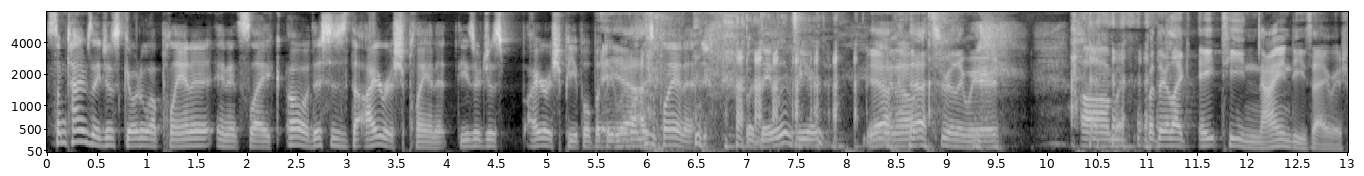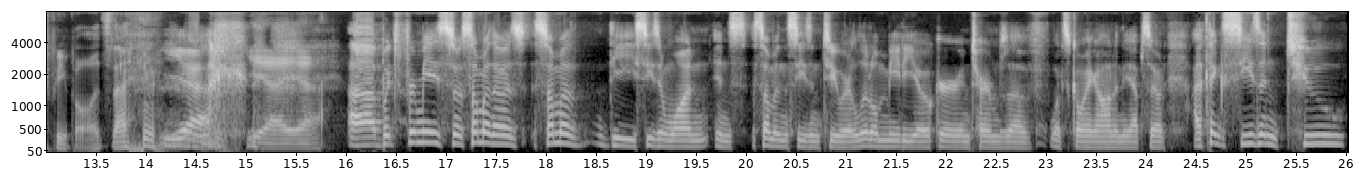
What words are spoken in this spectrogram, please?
sometimes they just go to a planet and it's like, oh, this is the Irish planet. These are just Irish people, but they live on this planet. But they live here. Yeah, You know? that's really weird. um, but they're like 1890s Irish people. It's not. yeah. Yeah, yeah. Uh, but for me, so some of those, some of the season one and s- some in season two are a little mediocre in terms of what's going on in the episode. I think season two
